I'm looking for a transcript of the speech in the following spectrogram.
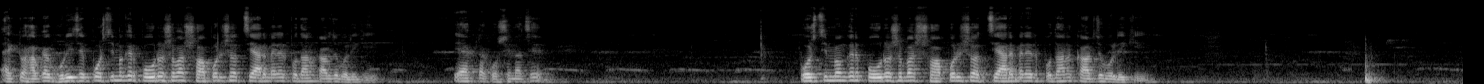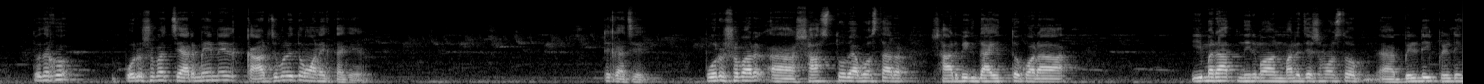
একটু হালকা ঘুরিয়েছে পশ্চিমবঙ্গের পৌরসভার সপরিষদ চেয়ারম্যানের প্রধান কার্যবলী কি? এ একটা কোশ্চেন আছে। পশ্চিমবঙ্গের পৌরসভার সপরিষদ চেয়ারম্যানের প্রধান কার্যবলী কি? তো দেখো, পৌরসভার চেয়ারম্যানের কার্যবলী তো অনেক থাকে। ঠিক আছে? পৌরসভার স্বাস্থ্য ব্যবস্থার সার্বিক দায়িত্ব করা, ইমারাত নির্মাণ মানে যে সমস্ত বিল্ডিং ফিল্ডিং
